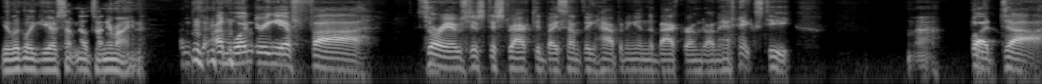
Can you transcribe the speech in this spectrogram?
You look like you have something else on your mind. I'm, I'm wondering if, uh, sorry, I was just distracted by something happening in the background on NXT. Ah. but uh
